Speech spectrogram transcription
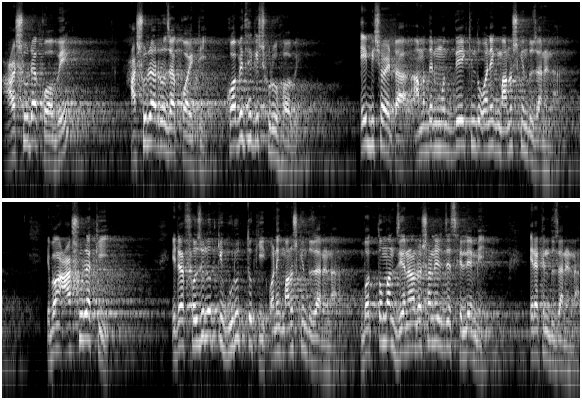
আশুরা কবে? আশুরার রোজা কয়টি? কবে থেকে শুরু হবে? এই বিষয়টা আমাদের মধ্যে কিন্তু অনেক মানুষ কিন্তু জানে না। এবং আশুরা কি? এটার ফজিলত কি, গুরুত্ব কি, অনেক মানুষ কিন্তু জানে না। বর্তমান জেনারেশনের যে ছেলে মেয়ে, এরা কিন্তু জানে না।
